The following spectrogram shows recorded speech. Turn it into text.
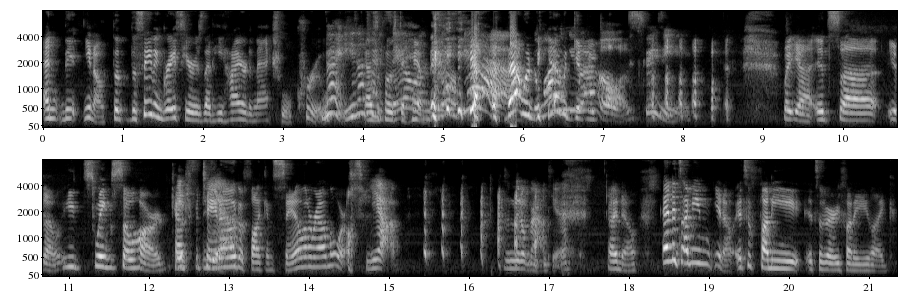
And the you know the the saving grace here is that he hired an actual crew. right. He's not As opposed to to, him. Yeah, Yeah, that would be- that would give me pause. It's crazy. But yeah, it's uh, you know, he swings so hard, couch It's- potato yeah. to fucking sailing around the world. yeah, the middle ground here. I know, and it's, I mean, you know, it's a funny, it's a very funny, like,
